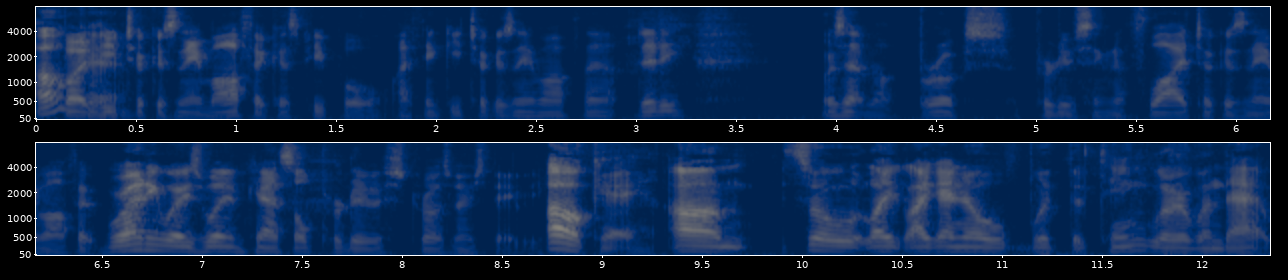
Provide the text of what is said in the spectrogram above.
but he took his name off it because people. I think he took his name off that. Did he? Or was that Mel Brooks producing The Fly? Took his name off it. Well, anyways, William Castle produced Rosemary's Baby. Okay. Um. So, like, like I know with the Tingler when that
